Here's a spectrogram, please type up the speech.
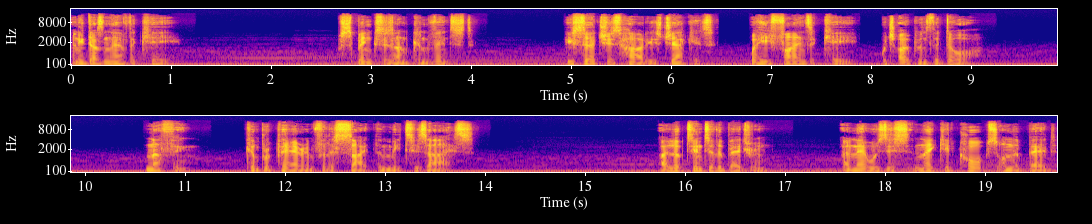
and he doesn't have the key. Spinks is unconvinced. He searches Hardy's jacket, where he finds a key which opens the door. Nothing can prepare him for the sight that meets his eyes. I looked into the bedroom, and there was this naked corpse on the bed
